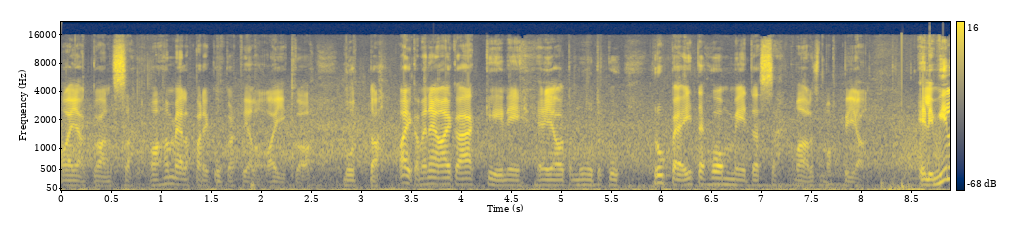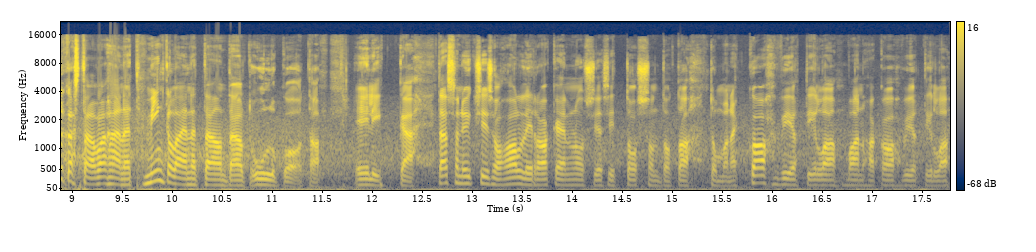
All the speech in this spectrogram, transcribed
ajan kanssa. Onhan meillä pari kuukautta vielä aikaa, mutta aika menee aika äkkiä, niin ei auta muuta kuin rupea itse hommiin tässä mahdollisimman pian. Eli vilkastaa vähän, että minkälainen tää on täältä ulkoota. Eli tässä on yksi iso hallirakennus ja sitten tossa on tota, tommonen kahviotila, vanha kahviotila.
